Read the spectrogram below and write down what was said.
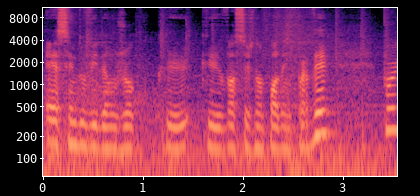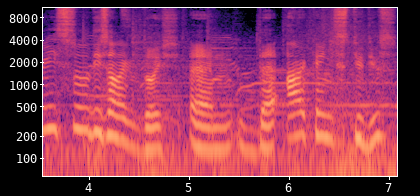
é sem dúvida um jogo que, que vocês não podem perder. Por isso, Dishonored 2 um, da Arkane Studios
